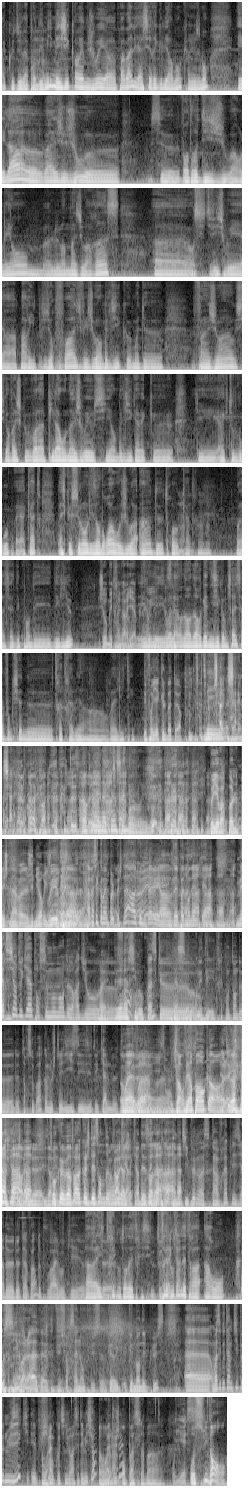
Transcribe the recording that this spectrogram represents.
à cause de la pandémie, mais j'ai quand même joué pas mal et assez régulièrement, curieusement. Et là, bah, je joue. ce vendredi, je joue à Orléans. Le lendemain, je joue à Reims. Euh, ensuite, je vais jouer à Paris plusieurs fois. Je vais jouer en Belgique au mois de fin juin aussi. Enfin, je- voilà. Puis là, on a joué aussi en Belgique avec, euh, les, avec tout le groupe à 4. Parce que selon les endroits, on joue à 1, 2, 3 ou Mhm. 4. Voilà, ça dépend des, des lieux. Géométrie variable. Et on, Oui, est, ça, voilà, c'est- on a, organisé comme ça et ça fonctionne euh, très très bien en réalité. Des fois, il n'y a que le batteur. Mais Chac, chac, chac. Deux heures après, de il y en a qu'un, c'est moi. Il peut y avoir Paul Pechnard euh, Junior. il Oui, voilà. Voilà. Ah bah c'est quand même Paul Pechnard hein, que vous avez, hein, vous n'avez pas demandé lequel. Merci en tout cas pour ce moment de radio. Ouais. euh, Eh fort, merci beaucoup. Parce que beaucoup. on était très content de, de te recevoir. Comme je t'ai dit, ils étaient calmes. tous Ouais, les deux, voilà. ils ont- J'en reviens pas encore. hein, Voilà, tu vois. ils en reviennent- ils en Faut reviennent que, va falloir que je descende de Il mon nuage. Un, un petit peu, mais c'était un vrai plaisir de, de t'avoir, de pouvoir évoquer. euh, Pareil, toute, euh, très content d'être ici. tout- très content d'être à, à Rouen. aussi, voilà, d'être vu sur scène en plus, que, que demander de plus. Euh, on va s'écouter un petit peu de musique et puis Ouais. on continuera cette émission. À Voilà, le juger. on passe la main Oh, yes. au suivant.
